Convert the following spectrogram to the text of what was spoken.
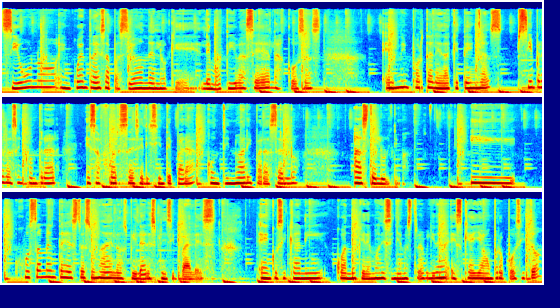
si uno encuentra esa pasión en lo que le motiva a hacer las cosas, eh, no importa la edad que tengas, siempre vas a encontrar esa fuerza, ese aliciente para continuar y para hacerlo hasta el último. Y justamente esto es uno de los pilares principales en Kusikani cuando queremos diseñar nuestra vida, es que haya un propósito.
